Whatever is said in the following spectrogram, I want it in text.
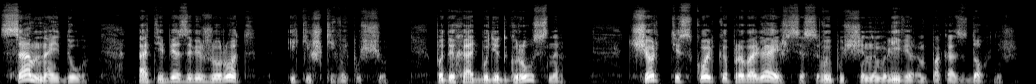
сам найду, а тебе завяжу рот и кишки выпущу. Подыхать будет грустно. Черт-те сколько проваляешься с выпущенным ливером, пока сдохнешь.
